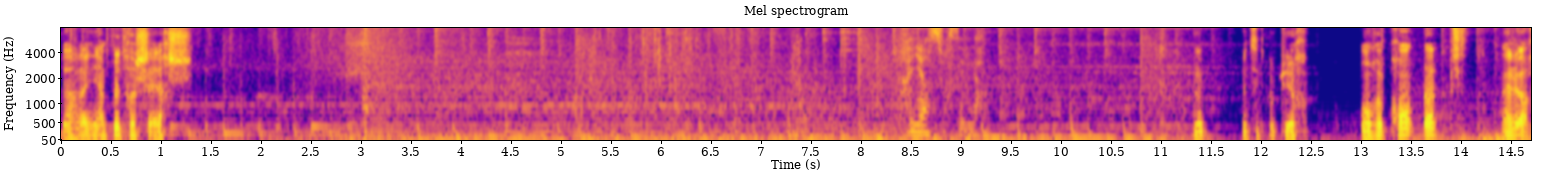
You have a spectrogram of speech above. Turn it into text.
Alors là, il y a un peu de recherche. Hop. Alors.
